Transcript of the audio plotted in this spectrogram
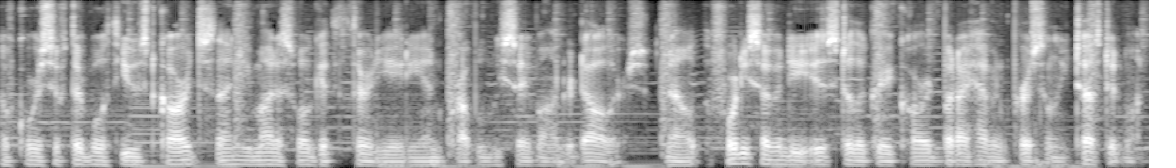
Of course, if they're both used cards, then you might as well get the 3080 and probably save $100. Now, the 4070 is still a great card, but I haven't personally tested one.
